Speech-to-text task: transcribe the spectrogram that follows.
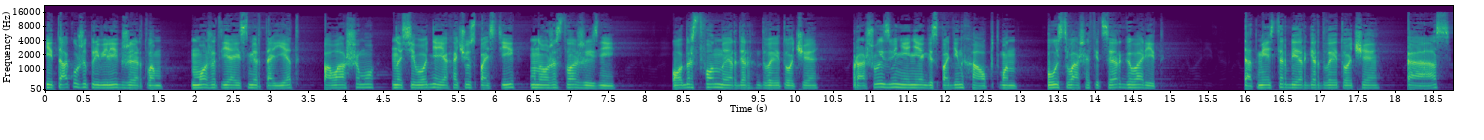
и так уже привели к жертвам. Может, я и смертоед, по-вашему, но сегодня я хочу спасти множество жизней. Оберст фон Мердер, двоеточие. Прошу извинения, господин Хауптман. Пусть ваш офицер говорит. Татмейстер Бергер, двоеточие. Хаас.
